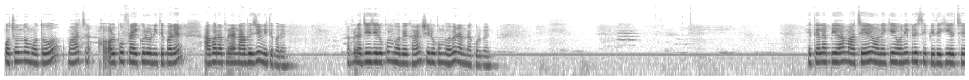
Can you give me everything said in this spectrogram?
পছন্দ মতো মাছ অল্প ফ্রাই করেও নিতে পারেন, আবার আপনারা না ভেজেও নিতে পারেন। আপনারা যে যেরকমভাবে খান, সেরকমভাবে রান্না করবেন। তেলাপিয়া মাছের অনেকে অনেক রেসিপি দেখিয়েছে,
